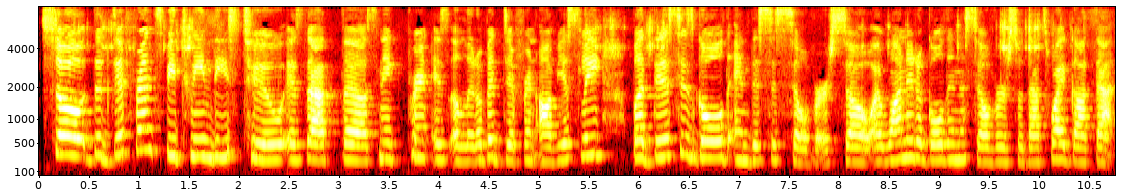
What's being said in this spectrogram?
So the difference between these two is that the snake print is a little bit different, obviously, but this is gold and this is silver. So I wanted a gold and a silver, so that's why I got that.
